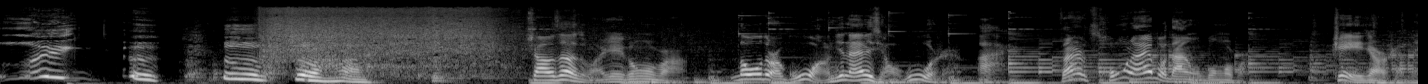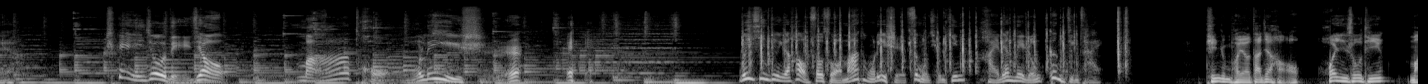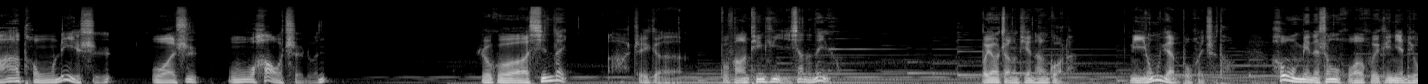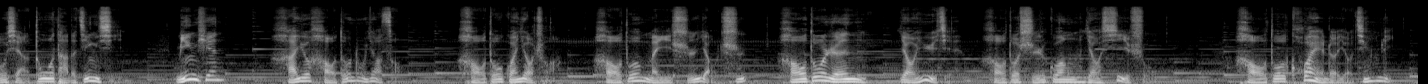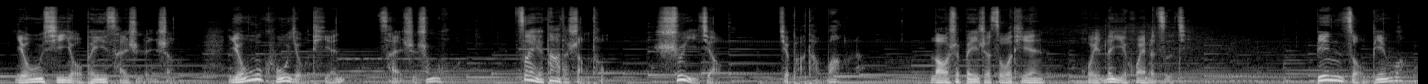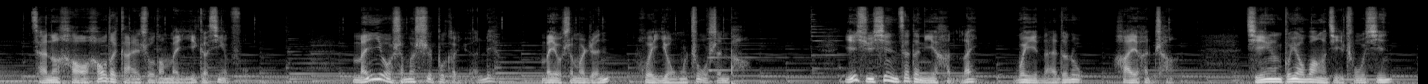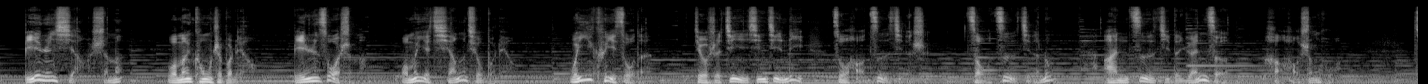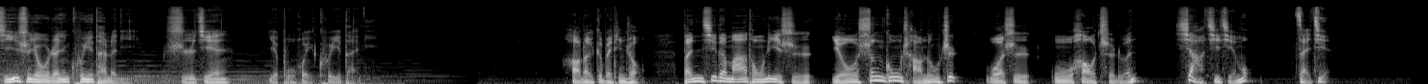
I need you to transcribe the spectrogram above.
哎，嗯嗯啊！上厕所这功夫，搂段古往今来的小故事。哎，咱是从来不耽误功夫。这叫什么呀？这就得叫马桶历史。嘿嘿。微信订阅号搜索“马桶历史”字母全拼，海量内容更精彩。听众朋友，大家好，欢迎收听《马桶历史》，我是五号齿轮。如果心累啊，这个不妨听听以下的内容。不要整天难过了，你永远不会知道后面的生活会给你留下多大的惊喜。明天还有好多路要走，好多关要闯，好多美食要吃，好多人。要遇见好多时光要细数，好多快乐要经历，有喜有悲才是人生，有苦有甜才是生活。再大的伤痛，睡觉就把它忘了。老是背着昨天，会累坏了自己。边走边忘，才能好好的感受到每一个幸福。没有什么事不可原谅，没有什么人会永驻身旁。也许现在的你很累。未来的路还很长，请不要忘记初心。别人想什么，我们控制不了；别人做什么，我们也强求不了。唯一可以做的，就是尽心尽力做好自己的事，走自己的路，按自己的原则好好生活。即使有人亏待了你，时间也不会亏待你。好了，各位听众，本期的马桶历史由声工厂录制，我是五号齿轮。下期节目再见。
